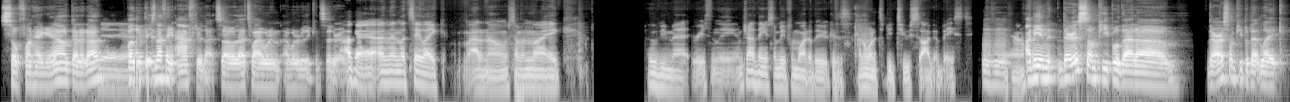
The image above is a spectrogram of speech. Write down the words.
so fun hanging out, da da da. Yeah. But like, there's nothing after that, so that's why I wouldn't I wouldn't really consider it. Okay, and then let's say like I don't know, someone like who have you met recently? I'm trying to think of somebody from Waterloo because I don't want it to be too Sauga based. hmm You know? I mean, there is some people that um there are some people that like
